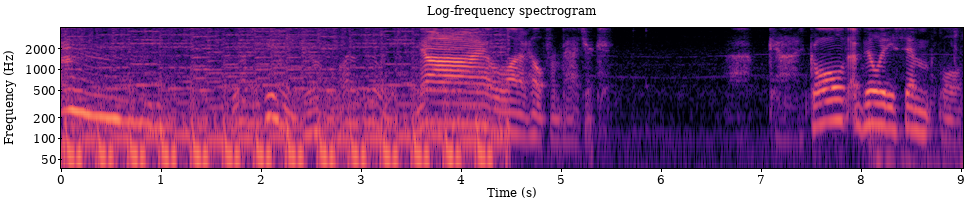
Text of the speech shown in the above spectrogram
Mm. You have to a lot of ability. Nah, I have a lot of help from Patrick. Oh, God. Gold ability symbol.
